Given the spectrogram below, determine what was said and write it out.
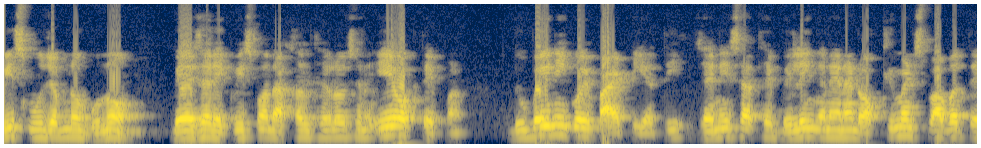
વીસ મુજબનો ગુનો બે હજાર એકવીસમાં દાખલ થયેલો છે અને એ વખતે પણ દુબઈની કોઈ પાર્ટી હતી, જેની સાથે બિલિંગ અને એના ડોક્યુમેન્ટ્સ બાબતે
